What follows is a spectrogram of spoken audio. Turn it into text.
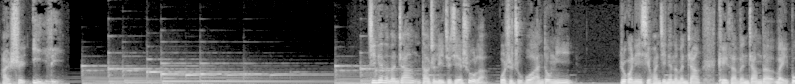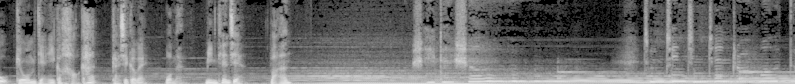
而是毅力。今天的文章到这里就结束了，我是主播安东尼。如果您喜欢今天的文章，可以在文章的尾部给我们点一个好看，感谢各位，我们明天见，晚安。谁的手紧紧牵着我？的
